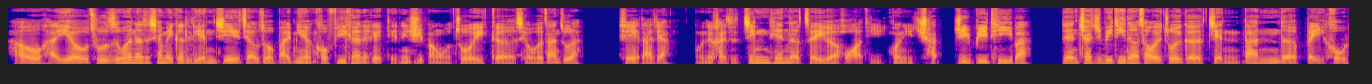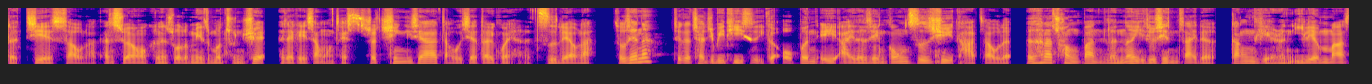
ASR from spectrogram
好，还有除此之外呢，这下面一个连接叫做 Buy Me a Coffee，大家可以点进去帮我做一个小额赞助啦。谢谢大家，我们就开始今天的这个话题，关于 ChatGPT 吧。今天 ChatGPT 呢，稍微做一个简单的背后的介绍啦。但虽然我可能说的没有这么准确，大家可以上网再 searching 一下，找一下到底关于它的资料啦。首先呢，这个 ChatGPT 是一个 OpenAI 的这间公司去打造的，而它的创办人呢，也就现在的钢铁人 Elon Musk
